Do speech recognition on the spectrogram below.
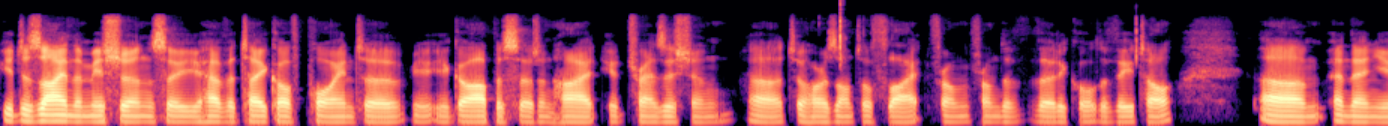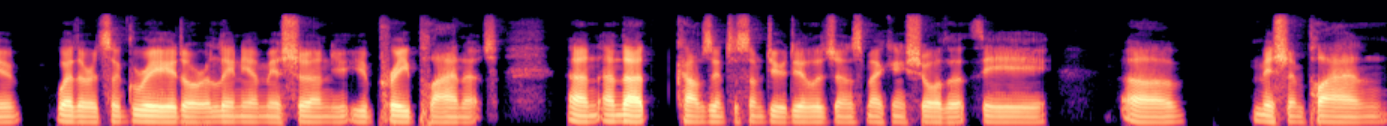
you design the mission so you have a takeoff point, uh, you, you, go up a certain height, you transition uh, to horizontal flight from from the vertical to VTOL, um, and then you whether it's a grid or a linear mission, you, you pre-plan it, and and that comes into some due diligence, making sure that the uh, mission plan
